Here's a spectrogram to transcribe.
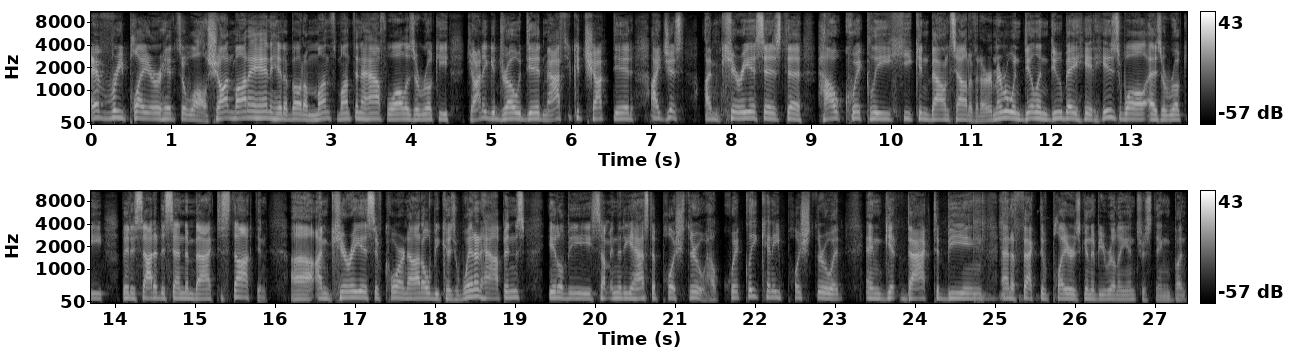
every player hits a wall. Sean Monahan hit about a month, month and a half wall as a rookie. Johnny Gaudreau did. Matthew Tkachuk did. I just, I'm curious as to how quickly he can bounce out of it. I remember when Dylan Dubé hit his wall as a rookie, they decided to send him back to Stockton. Uh, I'm curious if Coronato, because when it happens, it'll be something that he has to push through. How quickly can he push through it and get back to being an effective player is going to be really interesting. But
